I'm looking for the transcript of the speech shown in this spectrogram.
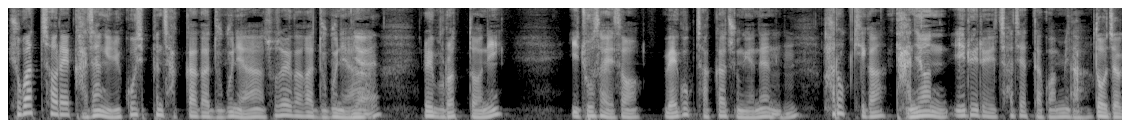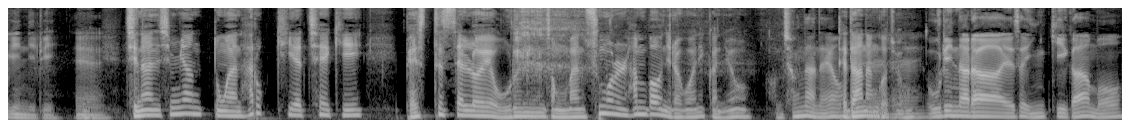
휴가철에 가장 읽고 싶은 작가가 누구냐, 소설가가 누구냐를 예. 물었더니 이 조사에서 외국 작가 중에는 음흠. 하루키가 단연 1위를 차지했다고 합니다. 압도적인 1위. 예. 지난 10년 동안 하루키의 책이 베스트셀러에 오른 적만 21번이라고 하니까요. 엄청나네요. 대단한 거죠. 우리나라에서 인기가 뭐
